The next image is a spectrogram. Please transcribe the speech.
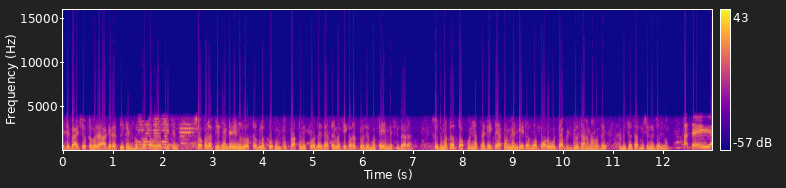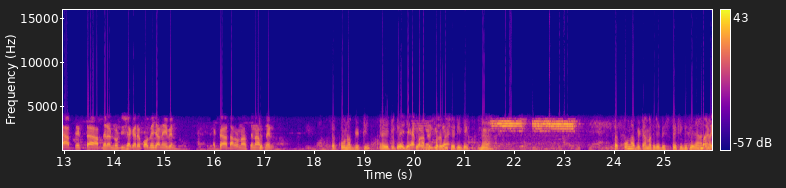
এটি বাইশে অক্টোবরের আগের অ্যাপ্লিকেন্ট হোক বা পরের অ্যাপ্লিকেন্ট সকল অ্যাপ্লিকেন্টেরই নুলস্তাগুলো প্রথম প্রাথমিক পর্যায়ে যাচাই বাছাই করার প্রয়োজন হচ্ছে এমবেসি দ্বারা। শুধুমাত্র তখনই আপনাকে একটা অ্যাপয়েন্টমেন্ট ডেট অথবা পরবর্তী আপডেটগুলো জানানো হবে ভিসা সাবমিশনের জন্য। আচ্ছা এই আপডেটটা আপনারা নোটিশ আকারে কবে জানাইবেন? একটা ধারণা আছে না আপনার? স্যার কোন আপডেটটি এটিকে আপডেট করার বিষয়টি যে হুম স্যার কোন আপডেট আমাকে যদি স্পেসিফিকলি জানাতেন মানে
